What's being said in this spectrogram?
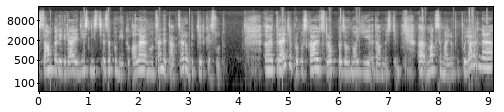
сам перевіряє дійсність заповіту, але ну це не так, це робить тільки суд. Третє, пропускають строк позовної давності. Максимально популярне,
